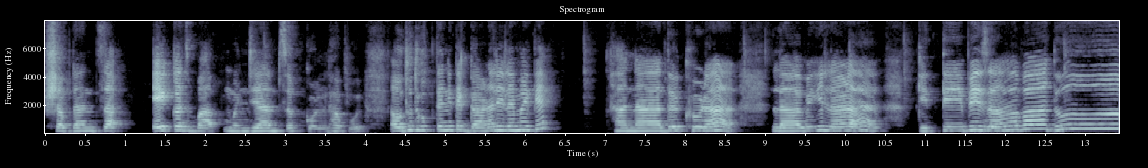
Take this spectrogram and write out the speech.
शब्दांचा एकच बाप म्हणजे आमचं कोल्हापूर. अवधूत गुप्त्यांनी ते गाणं लिहिलंय माहिती आहे? हा नादखुळा लावी लळा, किती बी जावा दूर.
